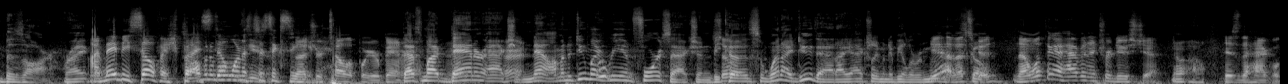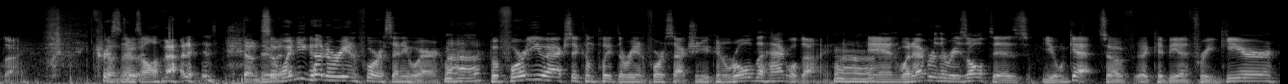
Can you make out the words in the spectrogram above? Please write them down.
bazaar, right? I may be selfish, but So I I'm gonna still want us here. to succeed. So that's your teleport, your banner. That's my banner action. Alright. Now I'm going to do my reinforce action because when I do that, I actually am going to be able to remove. Yeah, that that's skull. good. Now, one thing I haven't introduced yet Uh oh. is the haggle die. Chris knows all about it. Don't do so it. when you go to reinforce anywhere, Uh-huh. before you actually complete the reinforce action, you can roll the haggle die, Uh-huh. and whatever the result is, you'll get. So if, it could be a free gear,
